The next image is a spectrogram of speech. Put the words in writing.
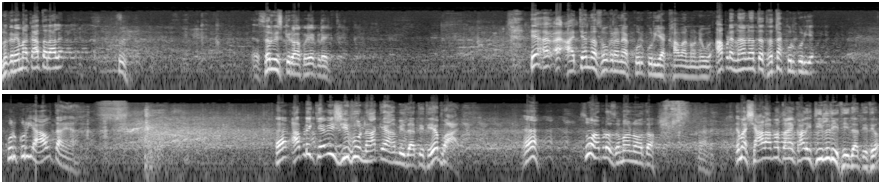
નકર એમાં કાતર હાલે? સર્વિસ કર્યો આખો એકડે એક એ અત્યારના છોકરાને કુરકુરિયા ખાવાનો ને એવું. આપણે નાના તો થતા કુરકુરિયા. કુરકુરિયા આવતા અહીંયા. હે? આપણી કેવી જીભું નાકે આંબી જતી હતી, હે ભાઈ? હે? શું આપણો જમાનો હતો? એમાં શાળામાં તો અહીં કાળી ટીલડી થઈ જતી થયો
